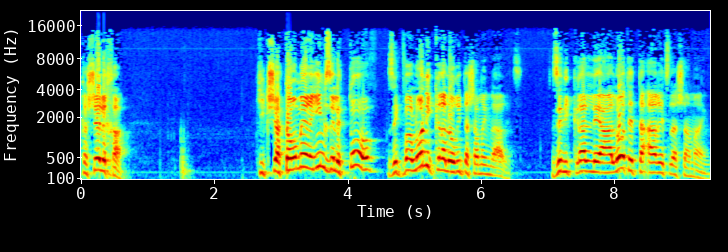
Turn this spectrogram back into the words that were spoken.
קשה לך. כי כשאתה אומר אם זה לטוב, זה כבר לא נקרא להוריד את השמיים לארץ. זה נקרא להעלות את הארץ לשמיים.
